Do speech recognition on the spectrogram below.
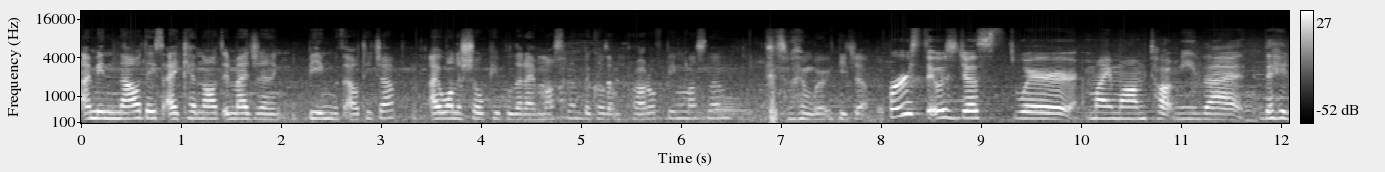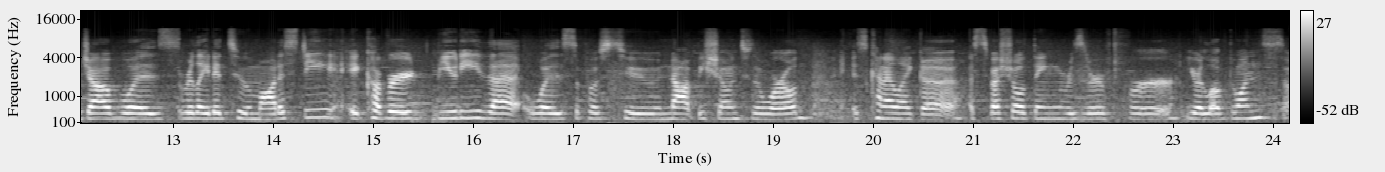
I mean, nowadays I cannot imagine being without hijab. I want to show people that I'm Muslim because I'm proud of being Muslim. That's why I'm wearing hijab. First, it was just where my mom taught me that the hijab was related to modesty. It covered beauty that was supposed to not be shown to the world. It's kind of like a, a special thing reserved for your loved ones. So.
